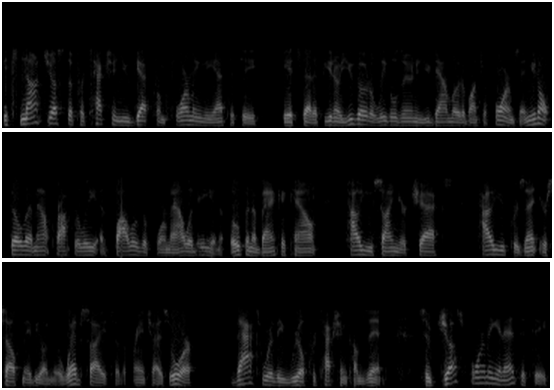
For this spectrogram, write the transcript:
It's not just the protection you get from forming the entity. It's that if you know you go to LegalZoom and you download a bunch of forms and you don't fill them out properly and follow the formality and open a bank account, how you sign your checks, how you present yourself, maybe on your website to the franchisor, that's where the real protection comes in. So just forming an entity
